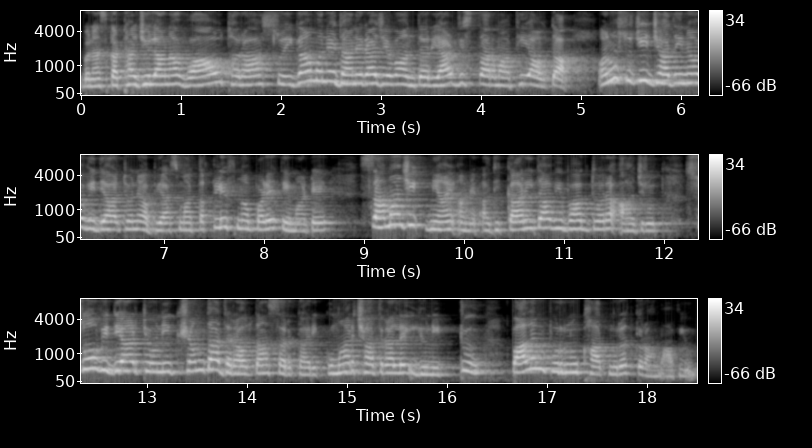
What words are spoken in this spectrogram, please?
બનાસકાંઠા જિલ્લાના વાવ થરા સુઈગામ અને ધાનેરા જેવા અંતરિયાળ વિસ્તારમાંથી આવતા અનુસૂચિત જાતિના વિદ્યાર્થીઓને અભ્યાસમાં તકલીફ ન પડે તે માટે સામાજિક ન્યાય અને અધિકારિતા વિભાગ દ્વારા આજરોજ સો વિદ્યાર્થીઓની ક્ષમતા ધરાવતા સરકારી કુમાર છાત્રાલય યુનિટ ટુ પાલનપુરનું ખાતમુહૂર્ત કરવામાં આવ્યું.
